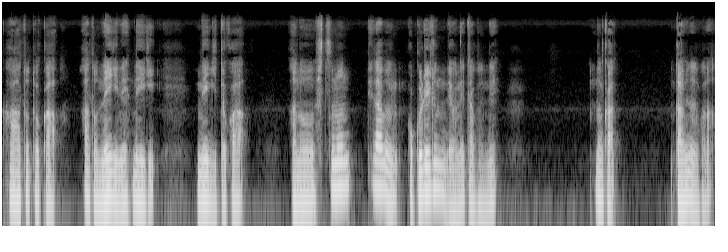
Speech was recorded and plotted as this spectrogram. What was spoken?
ハートとか、あとネギね、ネギ。ネギとか、あの、質問って多分送れるんだよね、多分ね。なんか、ダメなのかな？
